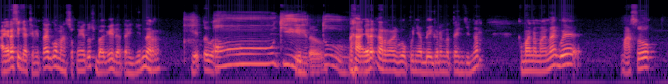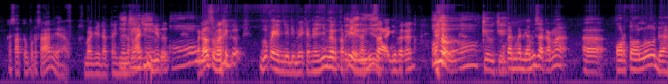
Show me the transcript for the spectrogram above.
akhirnya singkat cerita gue masuknya itu sebagai data engineer gitu. Oh Gitu. gitu. Nah akhirnya karena gue punya background data engineer, ke mana-mana gue masuk ke satu perusahaan ya sebagai data engineer Data lagi engineer. gitu. Oh. Padahal sebenarnya gue gue pengen jadi backend engineer tapi ya Backend nggak bisa gitu kan. Oh enggak. Oh, Oke oke. Bukan bukan nggak bisa karena eh, porto lo udah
